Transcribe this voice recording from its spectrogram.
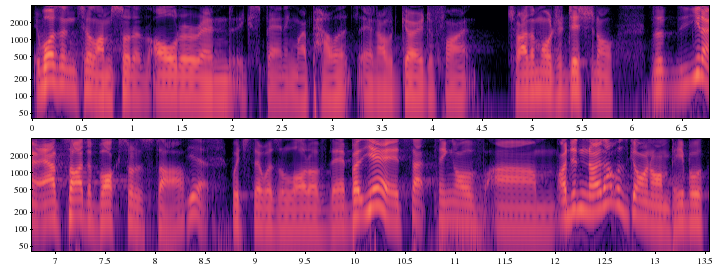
it wasn't until I'm sort of older and expanding my palate, and I would go to find try the more traditional, the you know outside the box sort of stuff, Yeah. which there was a lot of there. But yeah, it's that thing of um, I didn't know that was going on. People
